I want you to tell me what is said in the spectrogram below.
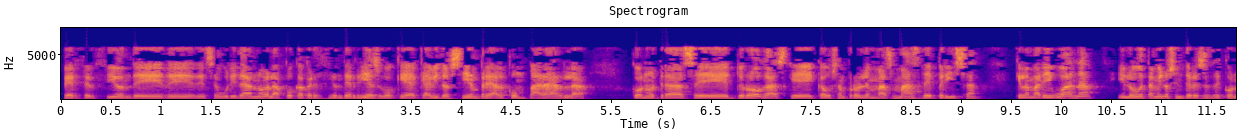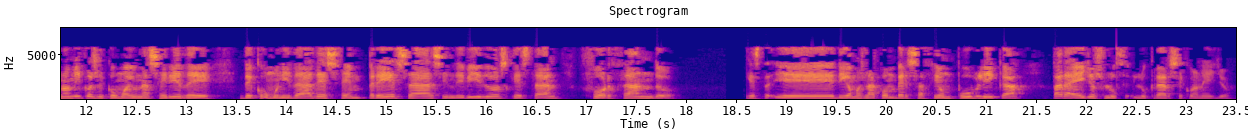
percepción de, de, seguridad, ¿no? La poca percepción de riesgo que, ha habido siempre al compararla con otras eh, drogas que causan problemas más deprisa que la marihuana y luego también los intereses económicos de cómo hay una serie de, de comunidades, empresas, individuos que están forzando, eh, digamos, la conversación pública para ellos lucrarse con ello.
